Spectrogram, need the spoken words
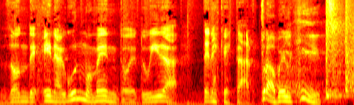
donde en algún momento de tu vida tenés que estar. Travel Hits.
